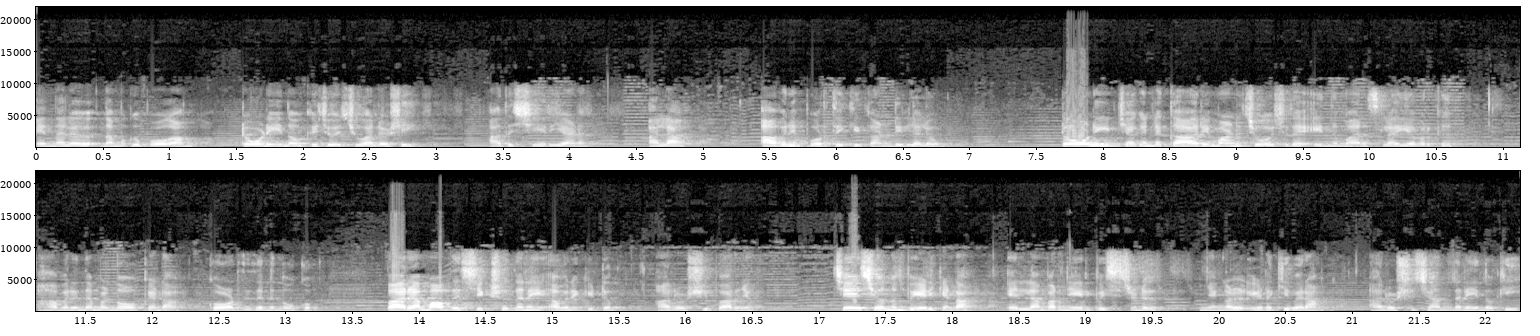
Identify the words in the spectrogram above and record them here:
എന്നാൽ നമുക്ക് പോകാം. ടോണി നോക്കി ചോദിച്ചു അലോഷി അത് ശരിയാണ്. അല്ല അവനെ പുറത്തേക്ക് കണ്ടില്ലല്ലോ. ടോണി ജഗന്റെ കാര്യമാണ് ചോദിച്ചത് എന്ന് മനസ്സിലായി അവർക്ക്. അവനെ നമ്മൾ നോക്കേണ്ട. കോടതി തന്നെ നോക്കും. പരമാവധി ശിക്ഷ തന്നെ അവന് കിട്ടും അലോഷി പറഞ്ഞു. ചേച്ചി ഒന്നും പേടിക്കണ്ട. എല്ലാം പറഞ്ഞ് ഏൽപ്പിച്ചിട്ടുണ്ട്. ഞങ്ങൾ ഇടയ്ക്ക് വരാം. ആലോഷിച്ച് അന്തനെ നോക്കി.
